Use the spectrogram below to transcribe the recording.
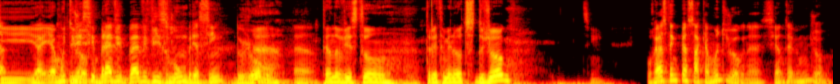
E aí é muito Nesse jogo. breve, breve vislumbre, assim, do jogo. É, É, tendo visto 30 minutos do jogo, sim. O resto tem que pensar que é muito jogo, né? Esse ano teve muito jogo.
